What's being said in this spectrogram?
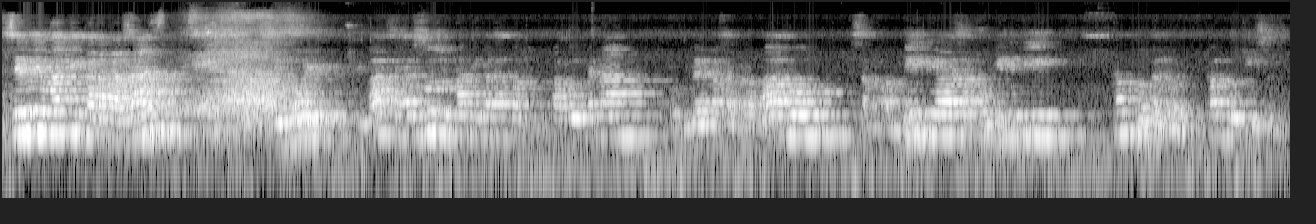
Sino yung ating kalakasan? Si Lord. Diba? Si Jesus yung ating kalakasan. Problema sa trabaho, sa pamilya, sa community, come to the Lord. Come to Jesus.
